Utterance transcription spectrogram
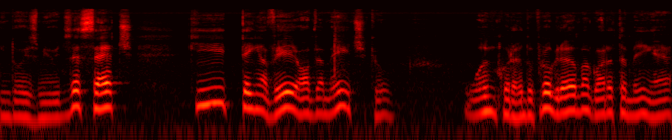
em 2017, que tem a ver, obviamente, que o, o âncora do programa agora também é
